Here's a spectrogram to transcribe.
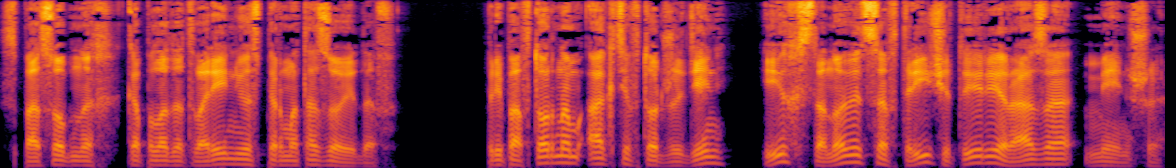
способных к оплодотворению сперматозоидов. При повторном акте в тот же день их становится в 3-4 раза меньше.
